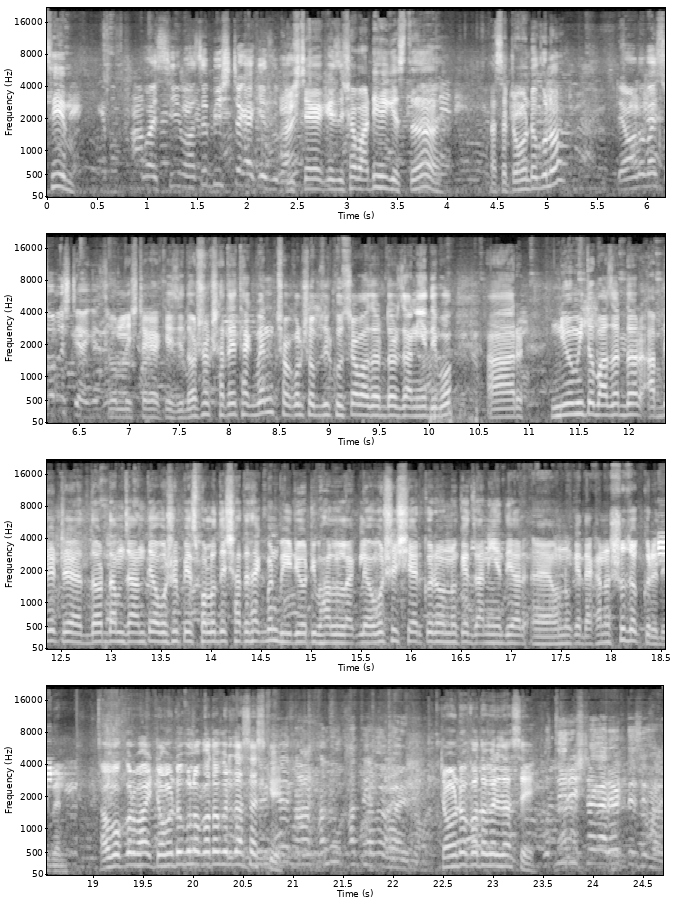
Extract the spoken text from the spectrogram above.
সিম। সিম আছে বিশ টাকা কেজি বিশ টাকা কেজি। সব আটি হয়ে গেছে তো? আচ্ছা টমেটোগুলো? চল্লিশ টাকা কেজি। চল্লিশ টাকা কেজি। দর্শক সাথেই থাকবেন। সকল সবজির খুচরা বাজার দর জানিয়ে দিব। আর নিয়মিত বাজার দর আপডেট দরদাম জানতে অবশ্যই পেজ ফলোদের সাথে থাকবেন। ভিডিওটি ভালো লাগলে অবশ্যই শেয়ার করে অন্যকে জানিয়ে দেওয়ার অন্যকে দেখানোর সুযোগ করে দিবেন। অবকর ভাই টমেটোগুলো কত করে যাচ্ছে আজকে? টমেটো কত করে যাচ্ছে? তিরিশ টাকা রেট দিছি ভাই।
